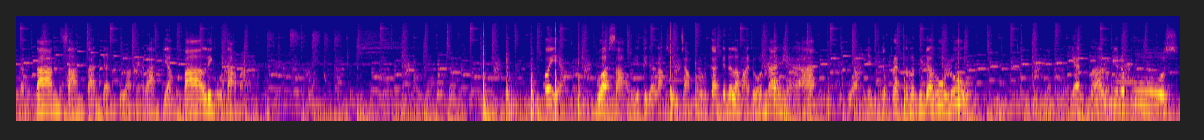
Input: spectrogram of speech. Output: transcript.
ketan, santan, dan gula merah yang paling utama. Oh iya, buah sawit tidak langsung dicampurkan ke dalam adonan ya. Buahnya digeprek terlebih dahulu. Kemudian baru direbus.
